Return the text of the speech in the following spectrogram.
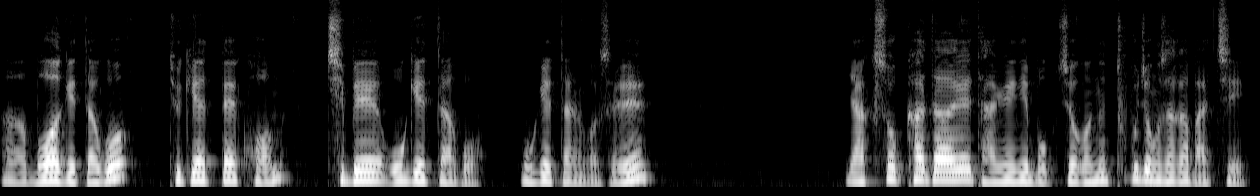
어, 뭐 하겠다고? to get back home. 집에 오겠다고. 오겠다는 것을 약속하다의 당연히 목적어는 투부정사가 맞지.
